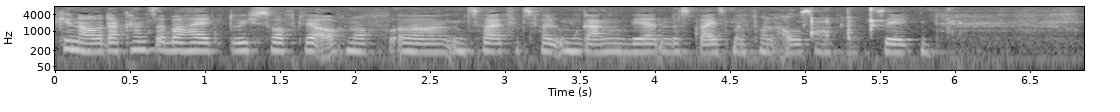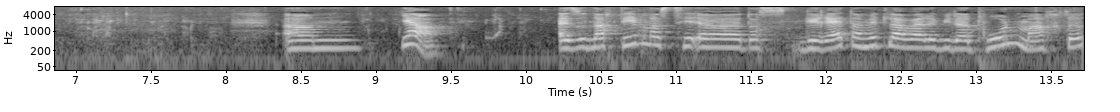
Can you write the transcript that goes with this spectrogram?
Genau, da kann es aber halt durch Software auch noch äh, im Zweifelsfall umgangen werden. Das weiß man von außen selten. Ähm, ja, also nachdem das, äh, das Gerät da mittlerweile wieder Ton machte,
